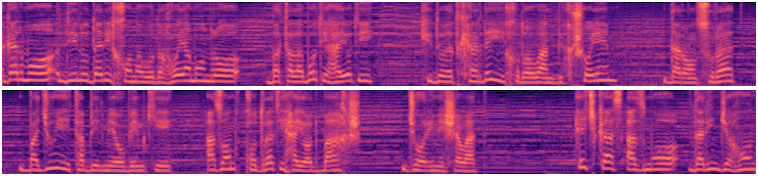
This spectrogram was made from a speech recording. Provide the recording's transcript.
Агар мо дилу дари хонаводаҳоямонро ба талаботи ҳаёти ҳидояткардаи худованд бикушоем дар он сурат ба ҷӯе табдил меёбем ки аз он қудрати ҳаётбахш ҷорӣ мешавад. Ҳеҷ кас аз мо дар ин ҷаҳон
